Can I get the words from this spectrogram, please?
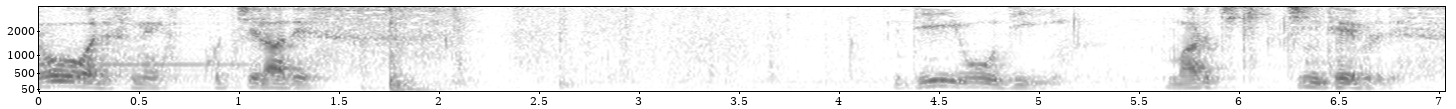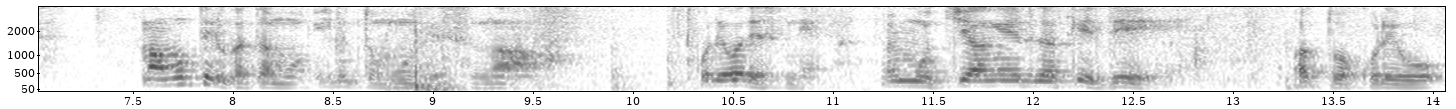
今日はですねこちらです。DOD マルチキッチンテーブルです。まあ持ってる方もいると思うんですがこれはですね持ち上げるだけであとはこれを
